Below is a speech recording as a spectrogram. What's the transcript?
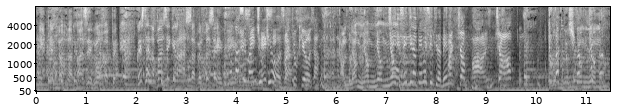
Eh no, la base nuova per... Questa è la base grassa, però senti. Ma Eh sei sì, mangiucchiosa. Mangiucchiosa. Nom, nom, nom, nom, nom. Sì, sentila bene, sentila bene. Mangia, mangia. Nom, nom, nom.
